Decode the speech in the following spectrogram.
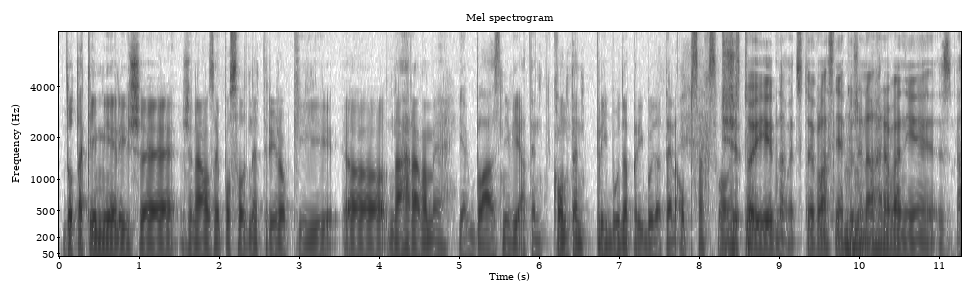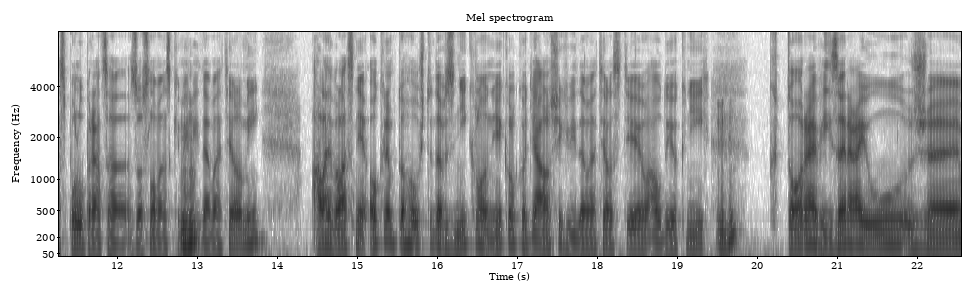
do takej miery, že, že naozaj posledné tri roky uh, nahrávame jak bláznivý a ten content pribúda, pribúda, ten obsah slovenský. Čiže to je jedna vec. To je vlastne akože mm-hmm. nahrávanie a spolupráca so slovenskými mm-hmm. vydavateľmi. Ale vlastne okrem toho už teda vzniklo niekoľko ďalších vydavateľstiev, audiokníh, mm-hmm. ktoré vyzerajú, že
